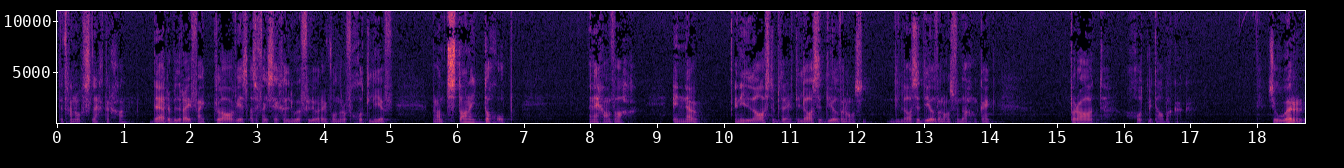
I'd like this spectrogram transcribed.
dit gaan nog slegter gaan. Derde bedryf, hy kla wees asof hy sy geloof verloor, hy wonder of God leef. Maar dan staan hy tog op en hy gaan wag. En nou, in die laaste bedryf, die laaste deel van ons die laaste deel van ons vandag gaan kyk, praat God met Habakuk. So hoor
